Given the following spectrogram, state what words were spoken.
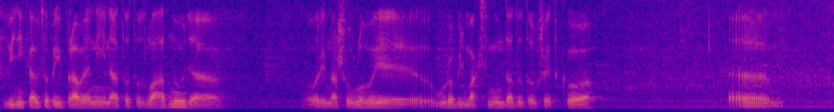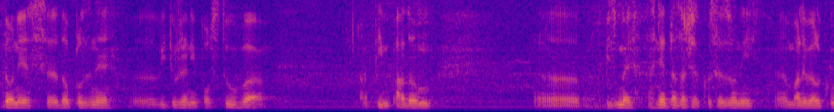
vynikajúco pripravení na toto zvládnuť a hovorím, našou úlohou je urobiť maximum, dať do toho všetko a doniesť do Plzne vytúžený postup a a tým pádom e, by sme hneď na začiatku sezóny e, mali veľkú,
